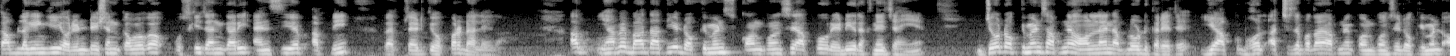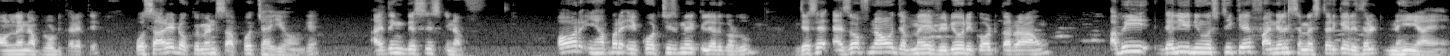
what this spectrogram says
कब लगेंगी ओरिएंटेशन कब होगा, उसकी जानकारी एन सी वेब अपनी वेबसाइट के ऊपर डालेगा। अब यहाँ पे बात आती है डॉक्यूमेंट्स कौन कौन से आपको रेडी रखने चाहिए। जो डॉक्यूमेंट्स आपने ऑनलाइन अपलोड करे थे, ये आपको बहुत अच्छे से पता है, आपने कौन कौन से डॉक्यूमेंट ऑनलाइन अपलोड करे थे, वो सारे डॉक्यूमेंट्स आपको चाहिए होंगे। I think this is enough और यहाँ पर एक और चीज़ मैं क्लियर कर दूँ। जैसे एज ऑफ़ नाउ जब मैं ये वीडियो रिकॉर्ड कर रहा हूँ, अभी दिल्ली यूनिवर्सिटी के फाइनल सेमेस्टर के रिज़ल्ट नहीं आए हैं।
